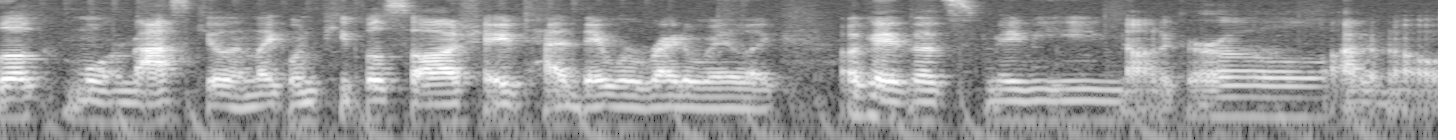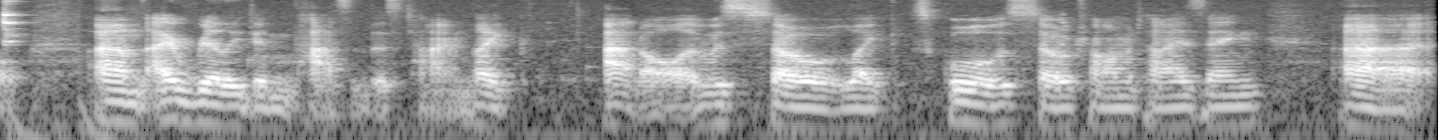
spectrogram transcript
look more masculine. Like, when people saw a shaved head, they were right away like, okay, that's maybe not a girl, I don't know. Um, I really didn't pass it this time, like, at all. It was so, like, school was so traumatizing, uh,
